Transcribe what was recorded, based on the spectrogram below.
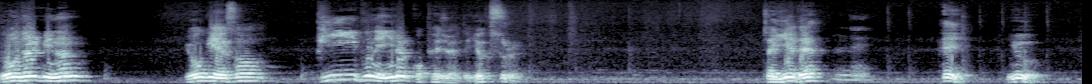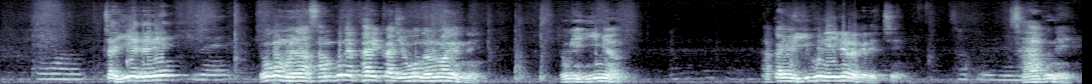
요 넓이는 여기에서 b분의 1을 곱해줘야 돼. 역수를. 자, 이해돼? 네. Hey, you. 대요. 자, 이해되니? 네. 요거 뭐냐? 3분의 파이까지 요건 얼마겠니? 여기 2면. 아까 요 2분의 1이라 그랬지? 4분의 4분의 1.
